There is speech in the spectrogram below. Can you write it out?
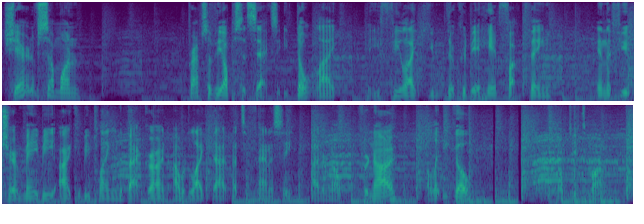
share it with someone perhaps of the opposite sex that you don't like, but you feel like you there could be a hate fuck thing in the future. Maybe I could be playing in the background. I would like that. That's a fantasy. I don't know. For now, I'll let you go. Talk to you tomorrow.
